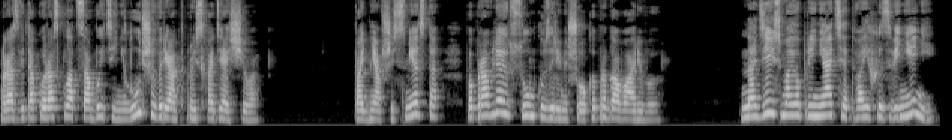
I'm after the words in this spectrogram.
Разве такой расклад событий не лучший вариант происходящего? Поднявшись с места, поправляю сумку за ремешок и проговариваю. «Надеюсь, мое принятие твоих извинений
